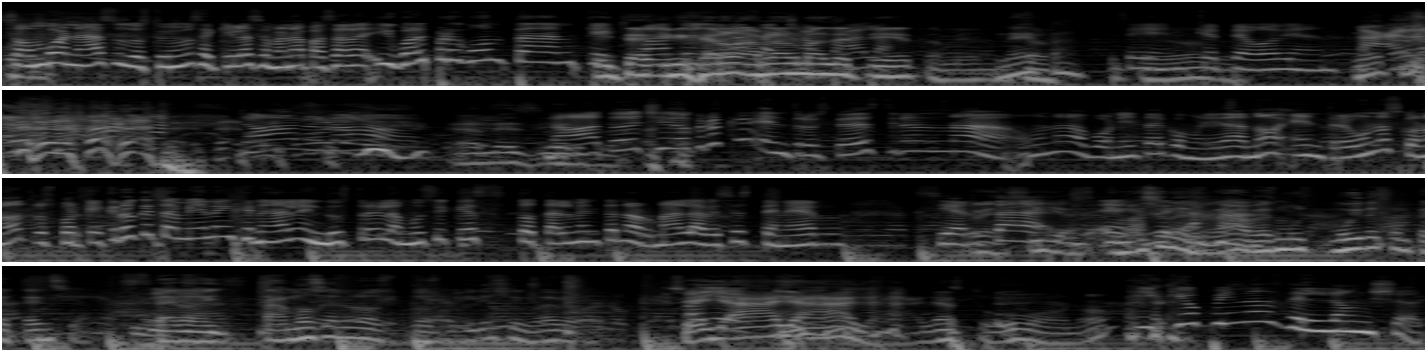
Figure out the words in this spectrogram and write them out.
Son buenazos, los tuvimos aquí la semana pasada. Igual preguntan que Y te y dijeron hablar mal de ti eh, también. Neta. Sí, que te odian. No, no, no. No, cierto. todo chido. Creo que entre ustedes tienen una, una bonita comunidad, ¿no? Entre unos con otros. Porque creo que también en general en la industria de la música es totalmente normal a veces tener cierta... rencillas, eh, más en el rap, es muy, muy de competencia. Sí. Pero estamos en los 2019. Sí, ya, ya, ya, ya estuvo, ¿no? ¿Y qué opinas del long shot?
